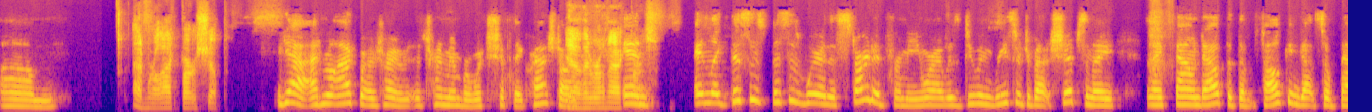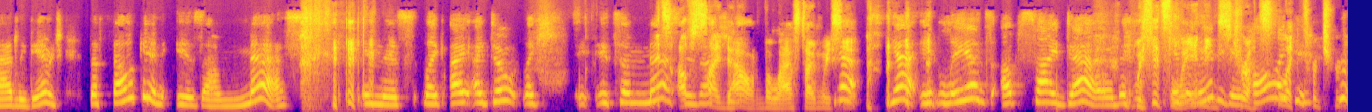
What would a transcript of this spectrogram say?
um admiral ackbar's ship yeah admiral ackbar i'm trying, I'm trying to remember which ship they crashed on yeah they were on ackbar's. and and like this is this is where this started for me where i was doing research about ships and i and I found out that the Falcon got so badly damaged. The Falcon is a mess in this. Like I, I don't like. It's a mess. It's upside actually, down. The last time we yeah, see it, yeah, it lands upside down with its landing, landing struts, like can, for true.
